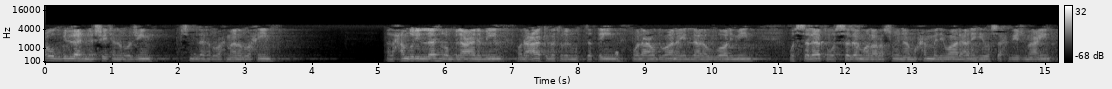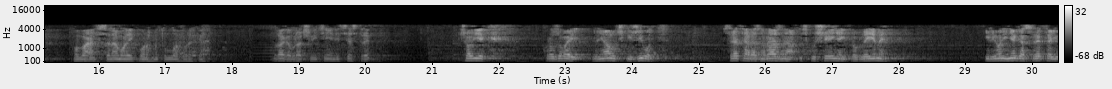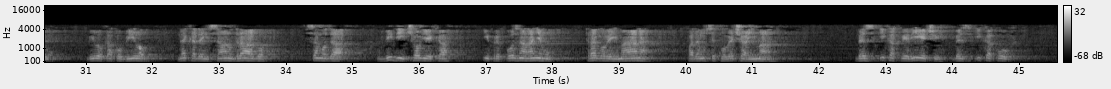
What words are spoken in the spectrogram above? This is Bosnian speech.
أعوذ بالله من الشيطان الرجيم بسم الله الرحمن الرحيم الحمد لله رب العالمين ولا والعاقبة للمتقين ولا عدوان إلا على الظالمين والصلاة والسلام على رسولنا محمد وعلى آله وصحبه أجمعين وبعد السلام عليكم ورحمة الله وبركاته Draga braćo i cijenjene sestre, čovjek kroz ovaj donjalučki život sreta raznorazna iskušenja i probleme ili oni njega sretaju, bilo kako bilo, nekada insanu drago, samo da vidi čovjeka i prepozna na njemu tragove imana, pa da mu se poveća iman. Bez ikakve riječi, bez ikakvog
